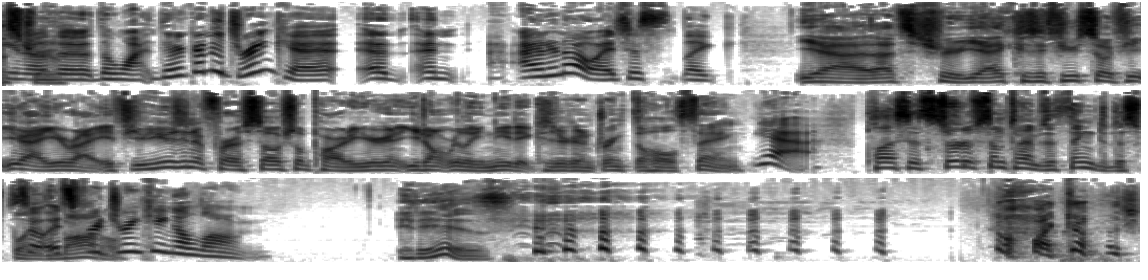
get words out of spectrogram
you know, true. the the wine. They're going to drink it, and, and I don't know. It's just like yeah, that's true. Yeah, because if you so if you yeah, you're right. If you're using it for a social party, you're gonna, you don't really need it because you're going to drink the whole thing. yeah. Plus, it's sort of sometimes a thing to display. So the it's for bottle. drinking alone. It is. oh my gosh.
